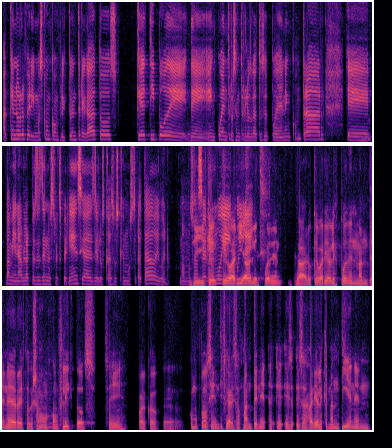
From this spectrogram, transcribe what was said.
a qué nos referimos con conflicto entre gatos, qué tipo de, encuentros entre los gatos se pueden encontrar, eh, también hablar pues desde nuestra experiencia, desde los casos que hemos tratado y bueno, vamos a hacerlo qué, muy, qué variables pueden, claro, qué variables pueden mantener esto que llamamos conflictos, ¿sí? Eh, ¿Cómo podemos identificar esos mantener, e, e, esas variables que mantienen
